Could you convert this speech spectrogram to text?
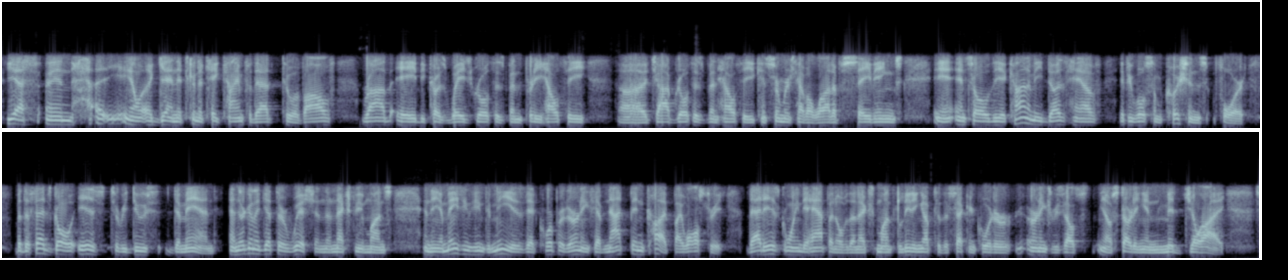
Yes, and uh, you know, again, it's going to take time for that to evolve. Rob, a because wage growth has been pretty healthy, uh, job growth has been healthy, consumers have a lot of savings, and, and so the economy does have, if you will, some cushions for it. But the Fed's goal is to reduce demand, and they're going to get their wish in the next few months. And the amazing thing to me is that corporate earnings have not been cut by Wall Street. That is going to happen over the next month, leading up to the second quarter earnings results, you know, starting in mid July.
